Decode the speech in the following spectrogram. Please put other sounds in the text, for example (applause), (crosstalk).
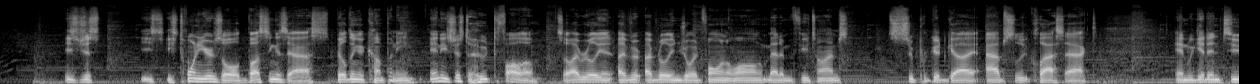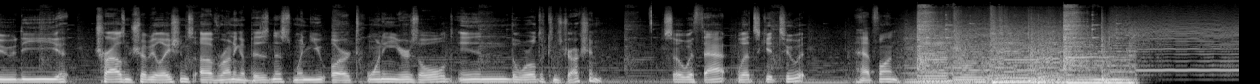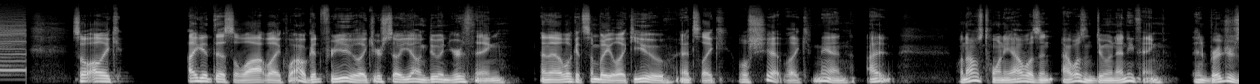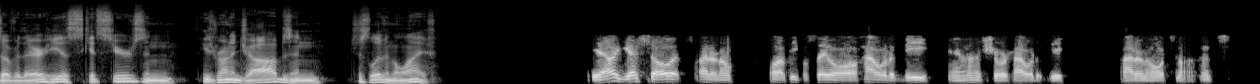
he's just, he's, he's 20 years old, busting his ass, building a company, and he's just a hoot to follow. So I really, I've, I've really enjoyed following along, met him a few times. Super good guy, absolute class act. And we get into the trials and tribulations of running a business when you are 20 years old in the world of construction. So, with that, let's get to it. Have fun. So, like, I get this a lot like, wow, good for you. Like, you're so young doing your thing. And then I look at somebody like you and it's like, well, shit, like, man, I, when I was 20, I wasn't, I wasn't doing anything. And Bridger's over there. He has skid steers and he's running jobs and just living the life. Yeah, I guess so. It's, I don't know. A lot of people say, well, how would it be? Yeah, I'm not sure. How would it be? I don't know. It's not. It's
